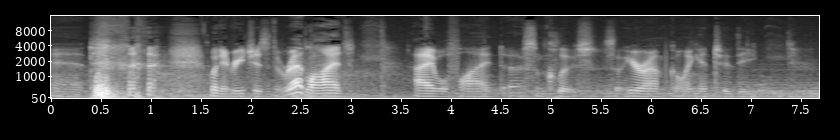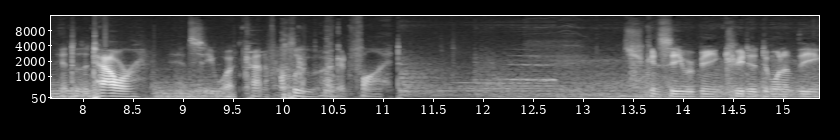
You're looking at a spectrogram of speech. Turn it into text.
And when it reaches the red lines, I will find uh, some clues. So here I'm going into the into the tower and see what kind of clue I can find. As you can see, we're being treated to one of the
